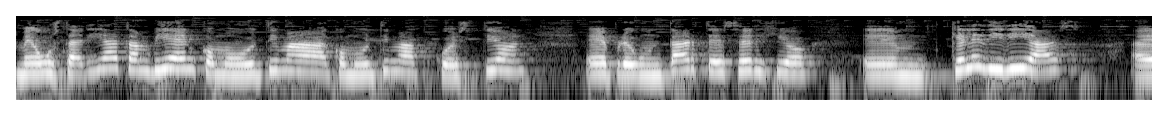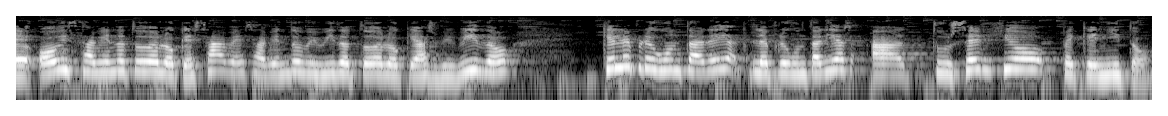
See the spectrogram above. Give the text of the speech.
Me gustaría también, como última, como última cuestión, eh, preguntarte, Sergio, eh, ¿qué le dirías eh, hoy sabiendo todo lo que sabes, habiendo vivido todo lo que has vivido, ¿qué le, preguntaré, le preguntarías a tu Sergio pequeñito?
